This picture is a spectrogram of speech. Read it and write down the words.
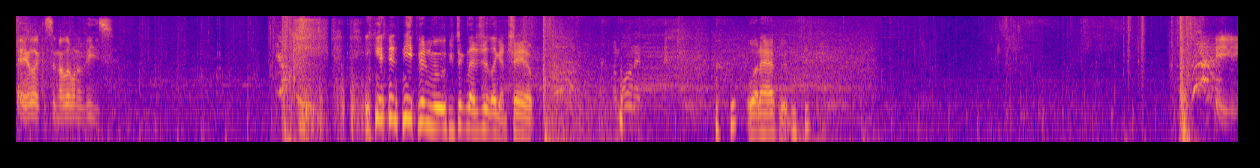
Hey, look, it's another one of these. You didn't even move. You took that shit like a champ. I'm on it. What happened? Hey,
